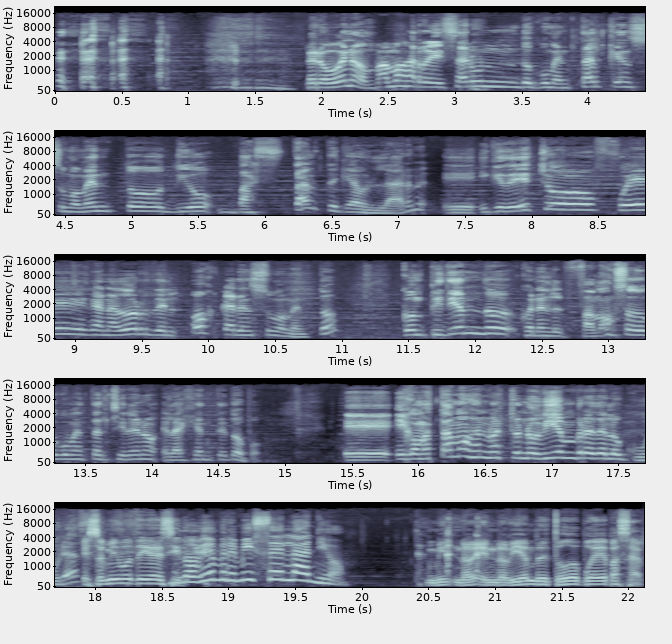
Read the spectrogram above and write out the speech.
Pero bueno, vamos a revisar un documental que en su momento dio bastante que hablar eh, y que de hecho fue ganador del Oscar en su momento, compitiendo con el famoso documental chileno El Agente Topo. Eh, y como estamos en nuestro noviembre de locuras, Eso mismo te iba a decir. Noviembre misceláneo. Mi- no- en noviembre todo puede pasar.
